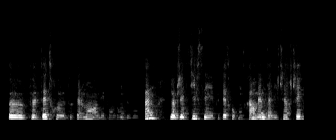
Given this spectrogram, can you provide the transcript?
peut être totalement indépendante de vos fans. L'objectif, c'est peut-être au contraire même d'aller chercher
